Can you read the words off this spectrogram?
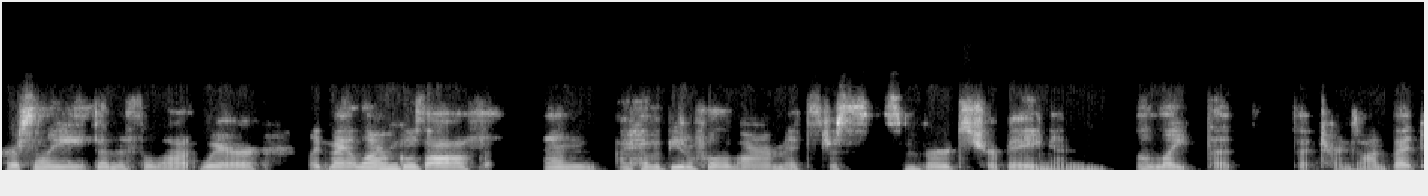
personally done this a lot where, like, my alarm goes off and I have a beautiful alarm. It's just some birds chirping and a light that that turns on. But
